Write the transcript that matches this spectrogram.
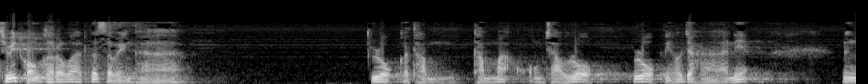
ชีวิตของคารวะก็แสวงหา โลกกระทำธรรมะของชาวโลก โลกเนี่ยเขาจะหาอันเนี้ยหนึ่ง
